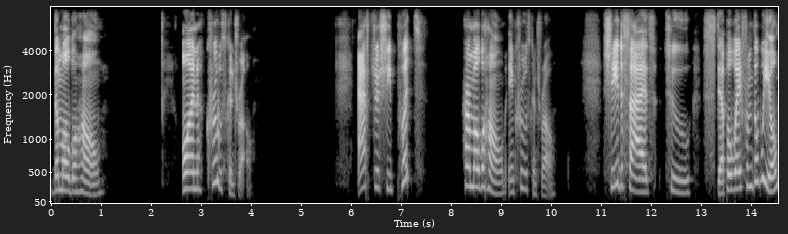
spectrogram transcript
the mobile home on cruise control. After she put her mobile home in cruise control, she decides to step away from the wheel.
